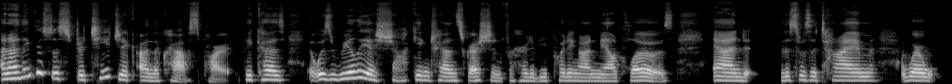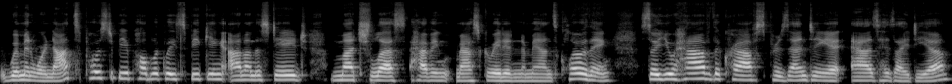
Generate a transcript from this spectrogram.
And I think this was strategic on the Crafts part because it was really a shocking transgression for her to be putting on male clothes. And this was a time where women were not supposed to be publicly speaking out on the stage, much less having masqueraded in a man's clothing. So you have the crafts presenting it as his idea.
